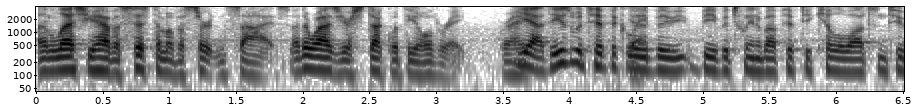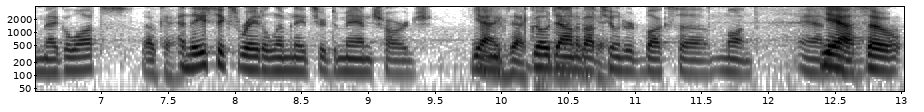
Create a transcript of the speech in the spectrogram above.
unless you have a system of a certain size. Otherwise, you're stuck with the old rate, right? Yeah, these would typically yeah. be, be, between about 50 kilowatts and 2 megawatts. Okay. And the A6 rate eliminates your demand charge. Yeah, you exactly. Go down about okay. 200 bucks a month. And, yeah, uh, so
